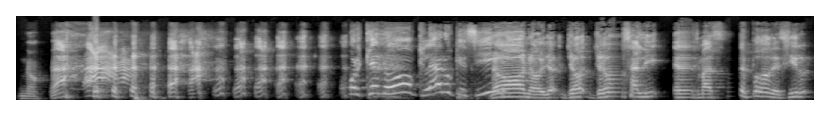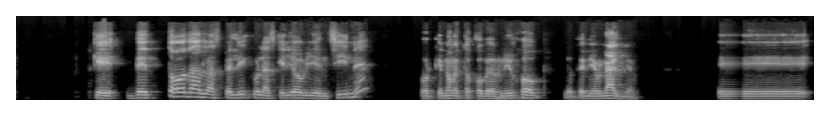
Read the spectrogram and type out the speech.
No. ¿Por qué no? Claro que sí. No, no, yo, yo, yo salí, es más, te puedo decir que de todas las películas que yo vi en cine, porque no me tocó ver New Hope, yo tenía un año, eh,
